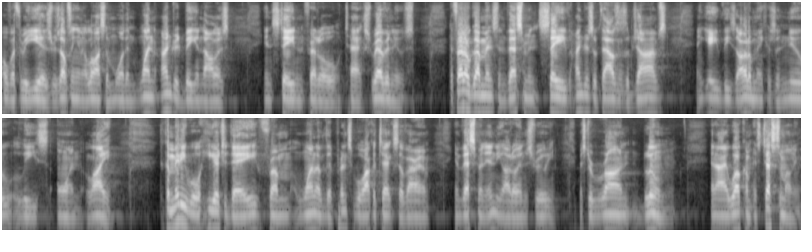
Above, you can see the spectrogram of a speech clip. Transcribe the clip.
over three years, resulting in a loss of more than $100 billion in State and Federal tax revenues. The Federal Government's investment saved hundreds of thousands of jobs and gave these automakers a new lease on life. The committee will hear today from one of the principal architects of our investment in the auto industry, Mr. Ron Bloom, and I welcome his testimony.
